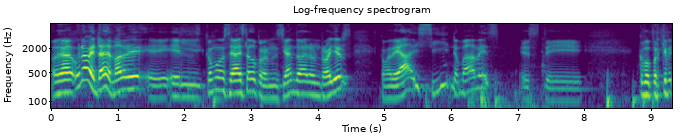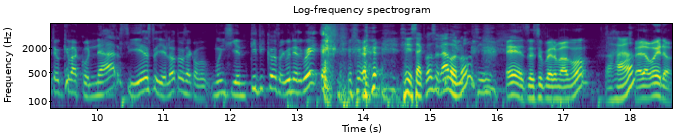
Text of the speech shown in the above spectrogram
O sea, una mentada de madre, eh, el cómo se ha estado pronunciando Aaron Rodgers, como de, ay, sí, no mames, este, como, ¿por qué me tengo que vacunar? Si esto y el otro, o sea, como muy científico, según el güey. Sí, sacó su lado, ¿no? Sí. eh, se super mamó, Ajá. pero bueno.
